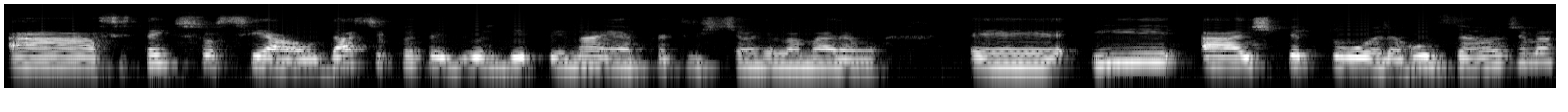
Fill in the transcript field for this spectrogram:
A assistente social da 52DP, na época, Cristiane Lamarão, é, e a inspetora Rosângela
